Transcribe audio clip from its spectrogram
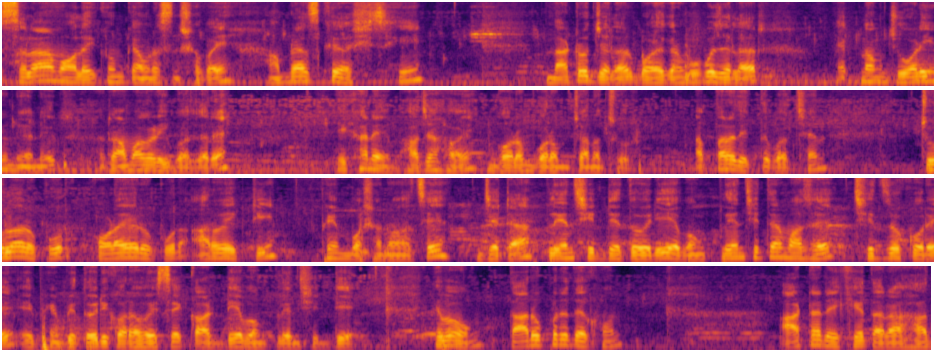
আসসালামু আলাইকুম, কেমন আছেন সবাই? আমরা আজকে আসছি নাটোর জেলার বড়গ্রাম উপজেলার এক নং জোয়ারি ইউনিয়নের রামাগাড়ি বাজারে। এখানে ভাজা হয় গরম গরম চানাচুর। আপনারা দেখতে পাচ্ছেন, চুলার উপর, কড়াইয়ের উপর আরও একটি ফ্রেম বসানো আছে, যেটা প্লেন শিট দিয়ে তৈরি এবং প্লেন শিটের মাঝে ছিদ্র করে এই ফ্রেমটি তৈরি করা হয়েছে কাঠ দিয়ে এবং প্লেন শিট দিয়ে। এবং তার উপরে দেখুন, আটা রেখে তারা হাত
